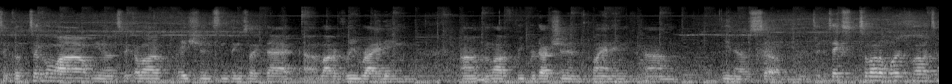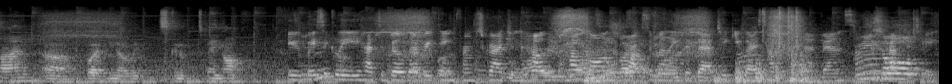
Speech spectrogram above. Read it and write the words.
took a, took a while. You know, took a lot of patience and things like that. a lot of rewriting, um, a lot of pre-production and planning. Um, you know, so it takes it's a lot of work, a lot of time, uh, but you know, it's gonna it's paying off. You basically had to build everything from scratch, and how, how long approximately did that take you guys? How much in advance did you have to take?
